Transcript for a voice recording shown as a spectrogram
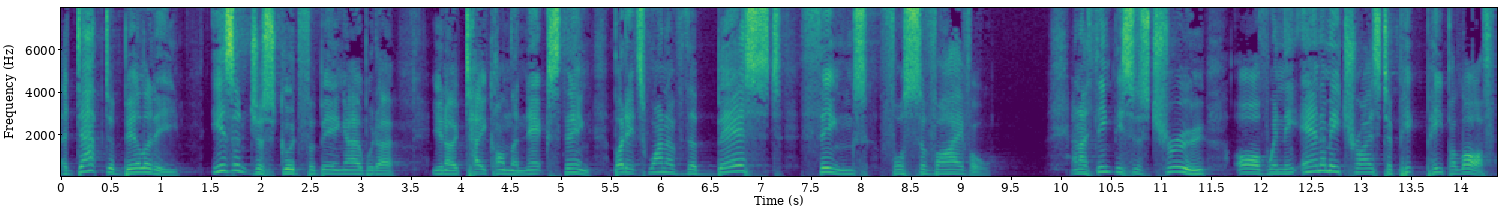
adaptability isn't just good for being able to, you know, take on the next thing, but it's one of the best things for survival. And I think this is true of when the enemy tries to pick people off,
